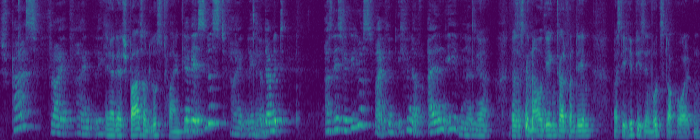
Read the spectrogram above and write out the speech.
spaßfeindlich. Ja, der ist Spaß- und Lustfeindlich. Ja, der ist lustfeindlich. Ja. Und damit, also der ist wirklich lustfeindlich. Und ich finde auf allen Ebenen. Ja, das ist das genaue Gegenteil von dem, was die Hippies in Woodstock wollten.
